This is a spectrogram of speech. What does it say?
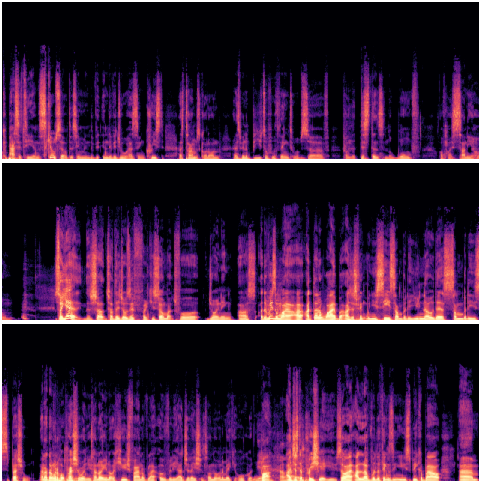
capacity and the skill set of this human indiv- individual has increased as time has gone on. And it's been a beautiful thing to observe from the distance and the warmth of my sunny home. So yeah, Sha- Chanté Joseph, thank you so much for joining us. Uh, The reason why I, I don't know why, but I just think when you see somebody, you know there's somebody special. And I don't want to put pressure on you. 'cause I know you're not a huge fan of like overly adulation, so I'm not going to make it awkward. Yeah, but I just appreciate you. So I, I love when the things that you speak about. Um,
